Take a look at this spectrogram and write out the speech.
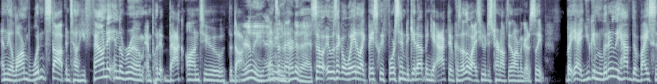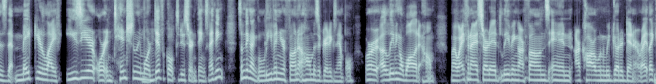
And the alarm wouldn't stop until he found it in the room and put it back onto the dock. Really? I haven't even heard of that. So it was like a way to like basically force him to get up and get active because otherwise he would just turn off the alarm and go to sleep. But yeah, you can literally have devices that make your life easier or intentionally more Mhm. difficult to do certain things. And I think something like leaving your phone at home is a great example, or uh, leaving a wallet at home. My wife and I started leaving our phones in our car when we'd go to dinner, right? Like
